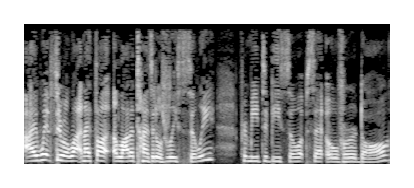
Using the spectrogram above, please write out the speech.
I went through a lot and I thought a lot of times that it was really silly for me to be so upset over a dog,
